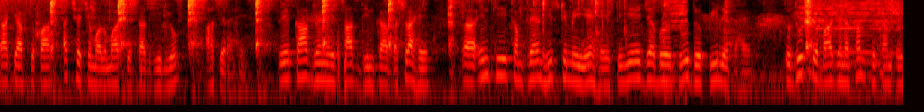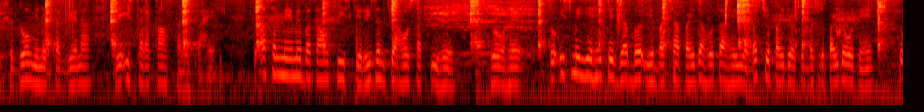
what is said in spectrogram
ताकि आपके पास अच्छे अच्छे मालूम के साथ वीडियो आते रहें। तो ये काफ जो है सात दिन का बछड़ा है। इनकी कंप्लेंट हिस्ट्री में ये है कि ये जब दूध पी लेता है तो दूध के बाद जो ना कम से कम एक से दो मिनट तक देना, ये इस तरह कांसता रहता है। तो असल में मैं बताऊँ कि इसकी रीज़न क्या हो सकती है, जो है तो इसमें यह है कि जब ये बच्चा पैदा होता है, या बच्चे पैदा होते हैं बच्चे पैदा होते हैं तो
